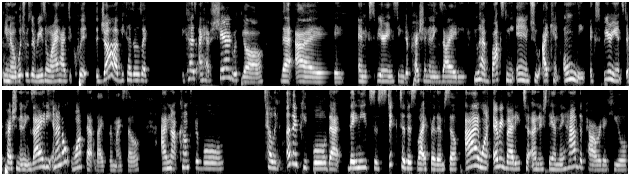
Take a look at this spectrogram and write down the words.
you know, mm-hmm. which was the reason why I had to quit the job because I was like, because I have shared with y'all that I am experiencing depression and anxiety, you have boxed me into I can only experience depression and anxiety, and I don't want that life for myself. I'm not comfortable telling other people that they need to stick to this life for themselves. I want everybody to understand they have the power to heal,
